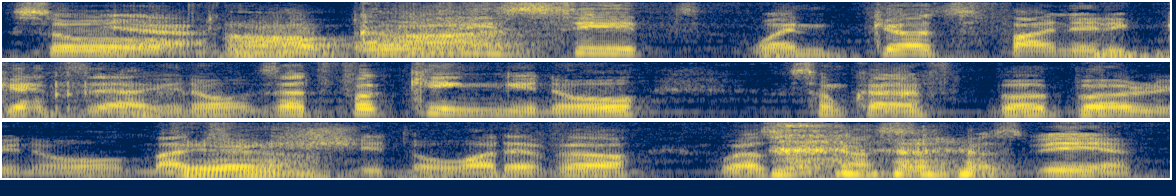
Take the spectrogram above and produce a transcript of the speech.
So Yeah. Oh, only see it when Guts finally gets there, you know, that fucking, you know, some kind of bubble, you know, magic Yeah. shit or whatever, where the castle must be.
